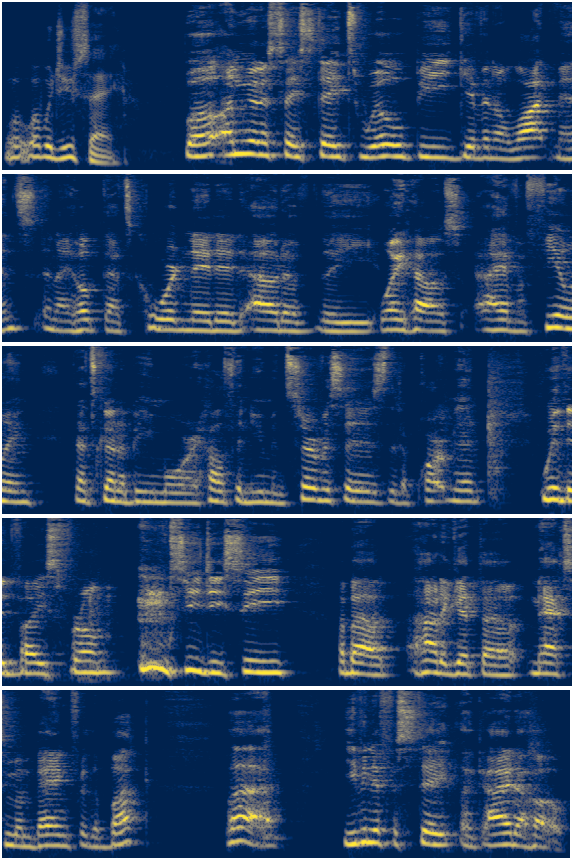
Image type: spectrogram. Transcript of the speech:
What, what would you say? Well, I'm going to say states will be given allotments, and I hope that's coordinated out of the White House. I have a feeling that's going to be more Health and Human Services, the department, with advice from CDC about how to get the maximum bang for the buck. But even if a state like Idaho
